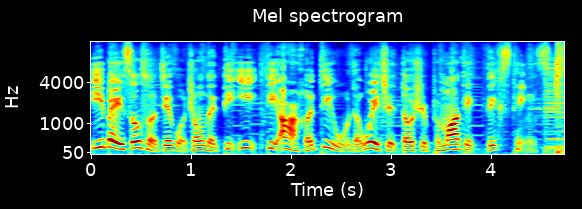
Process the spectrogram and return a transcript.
，eBay 搜索结果中的第一、第二和第五的位置都是 Promoted Listings。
